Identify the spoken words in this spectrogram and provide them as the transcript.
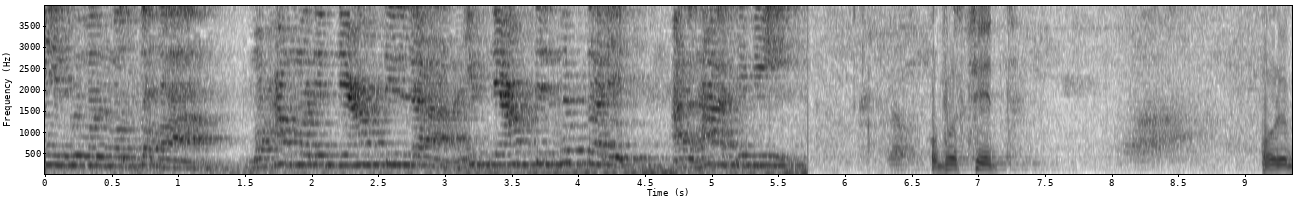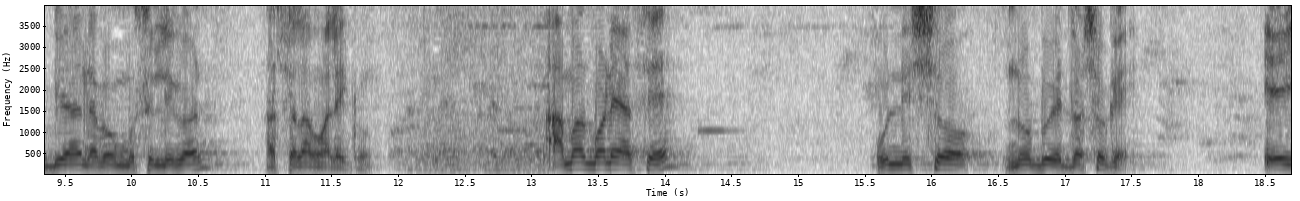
হাবিবুল মুস্তাফা মুহাম্মদ ইবনে আব্দুল্লাহ ইবনে আব্দুল মুত্তালিব আল হাশিমি উপস্থিত মুরব্বিয়ান এবং মুসল্লিগণ আসসালামু আলাইকুম। আমার মনে আছে উনিশশো নব্বইয়ের দশকে এই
